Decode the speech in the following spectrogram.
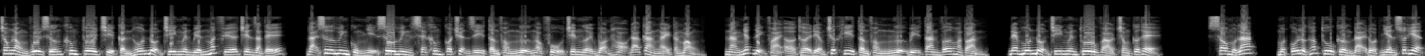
trong lòng vui sướng không thôi chỉ cần hỗn độn chi nguyên biến mất phía trên giàn tế, đại sư huynh cùng nhị sư huynh sẽ không có chuyện gì tầng phòng ngự ngọc phủ trên người bọn họ đã càng ngày càng mỏng. Nàng nhất định phải ở thời điểm trước khi tầng phòng ngự bị tan vỡ hoàn toàn, đem hỗn độn chi nguyên thu vào trong cơ thể. Sau một lát, một cỗ lực hấp thu cường đại đột nhiên xuất hiện,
